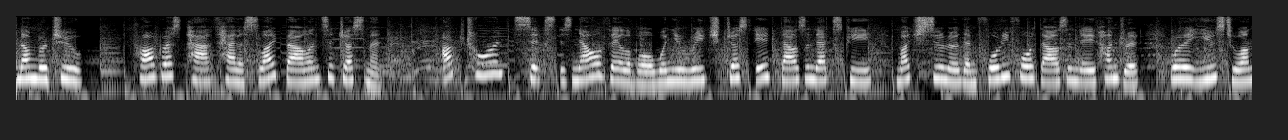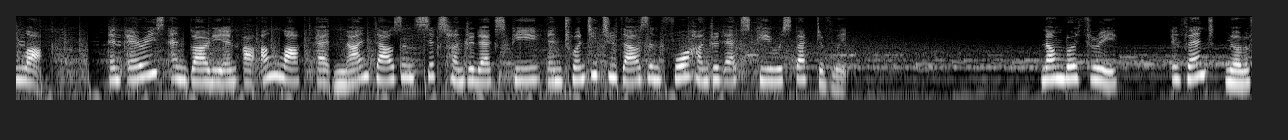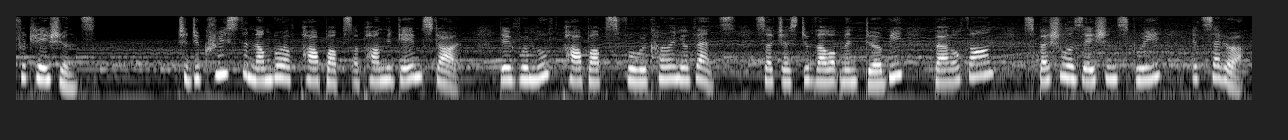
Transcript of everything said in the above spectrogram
Number 2, progress path had a slight balance adjustment. ArcTorrent 6 is now available when you reach just 8000 XP, much sooner than 44800, where it used to unlock. And Ares and Guardian are unlocked at 9600 XP and 22400 XP respectively. Number 3. Event Notifications to decrease the number of pop-ups upon the game start, they've removed pop-ups for recurring events, such as Development Derby, Battlethon, Specialization Spree, etc.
